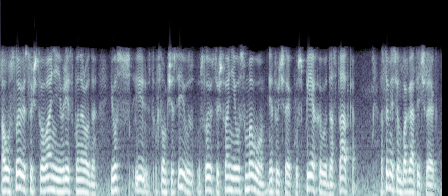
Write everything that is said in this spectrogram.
а условие существования еврейского народа, его, и в том числе и условие существования его самого, этого человека, успеха, его достатка, особенно если он богатый человек –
